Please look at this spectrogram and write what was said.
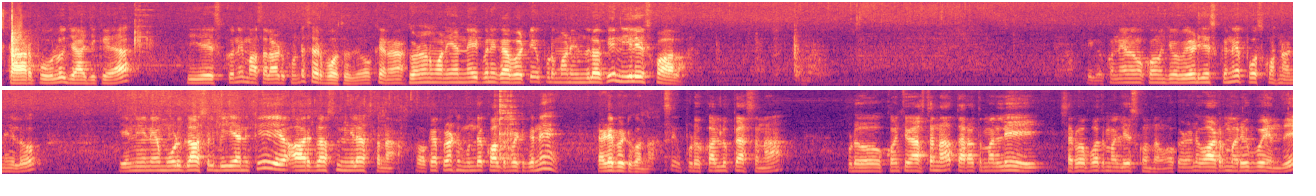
స్టార్ పువ్వులు జాజికాయ ఇవి వేసుకొని మసలాడుకుంటే సరిపోతుంది. ఓకేనా? చూడండి మనం ఇవన్నీ అయిపోయినాయి కాబట్టి ఇప్పుడు మనం ఇందులోకి నీళ్ళు వేసుకోవాలి? ఇక నేను కొంచెం వేడి చేసుకుని పోసుకుంటున్నాను నీళ్ళు. నేను మూడు గ్లాసులు బియ్యానికి ఆరు గ్లాసులు నీళ్ళు వేస్తున్నా. ఓకే ఫ్రెండ్స్ ముందే కొలత పెట్టుకుని రెడీ పెట్టుకున్నా ఇప్పుడు కళ్ళు ఉప్పేస్తున్నా ఇప్పుడు కొంచెం వేస్తున్నా తర్వాత మళ్ళీ సరిపోతే మళ్ళీ వేసుకుందాం. ఒక రెండు వాటర్ మరిగిపోయింది.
